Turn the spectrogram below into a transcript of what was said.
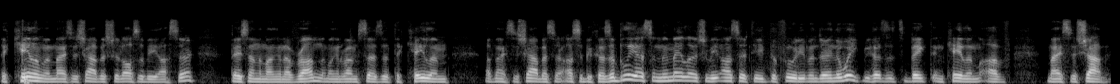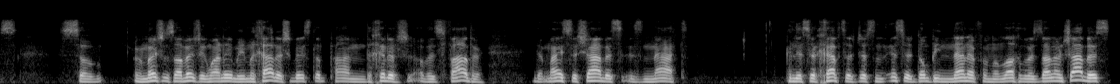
the kalim of Meiser Shabbos should also be aser, based on the Magen Avram. The Magen Avram says that the kalim of Meiser Shabbos are aser because of blias, and Mimela should be aser to eat the food even during the week because it's baked in kalim of Meiser Shabbos. So Reb Moshe Soloveitchik wanted to be mechadish based upon the chiddush of his father that Meiser Shabbos is not and Isser Chefza, just an Isser, don't be nana from Malach that was done on Shabbos.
